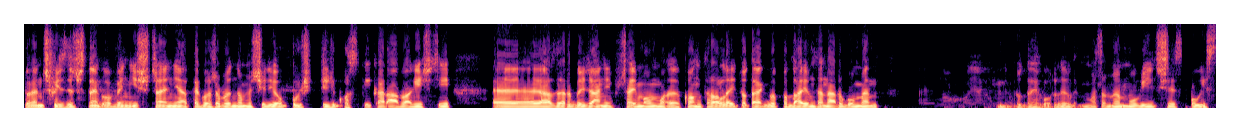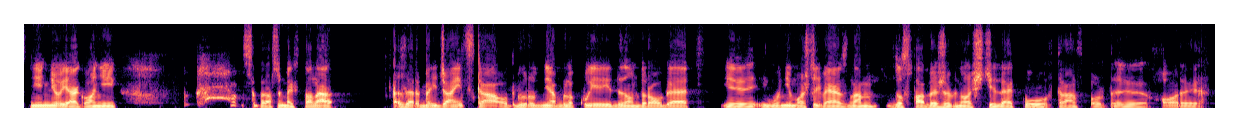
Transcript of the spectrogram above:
wręcz fizycznego wyniszczenia, tego, że będą musieli opuścić Górski Karabach, jeśli e, Azerbejdżanie przejmą e, kontrolę. I tutaj jakby podają ten argument, no, o jakim tutaj możemy mówić współistnieniu, jak oni, przepraszam, jak strona azerbejdżańska od grudnia blokuje jedyną drogę i uniemożliwiając nam dostawy żywności, leków, transport e, chorych,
